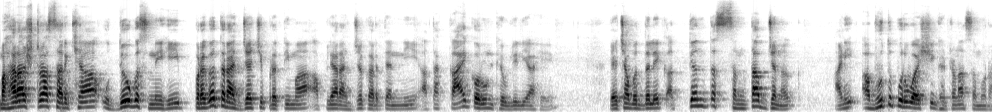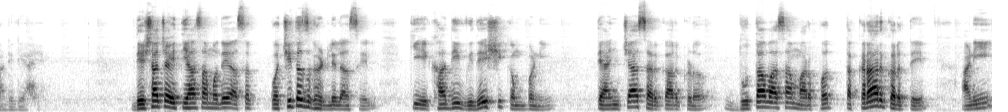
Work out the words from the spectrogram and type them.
महाराष्ट्रासारख्या उद्योगस्नेही प्रगत राज्याची प्रतिमा आपल्या राज्यकर्त्यांनी आता काय करून ठेवलेली आहे? याच्याबद्दल एक अत्यंत संतापजनक आणि अभूतपूर्व अशी घटना समोर आलेली आहे. देशाच्या इतिहासामध्ये असं क्वचितच घडलेलं असेल की एखादी विदेशी कंपनी त्यांच्या सरकारकडं दूतावासामार्फत तक्रार करते आणि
